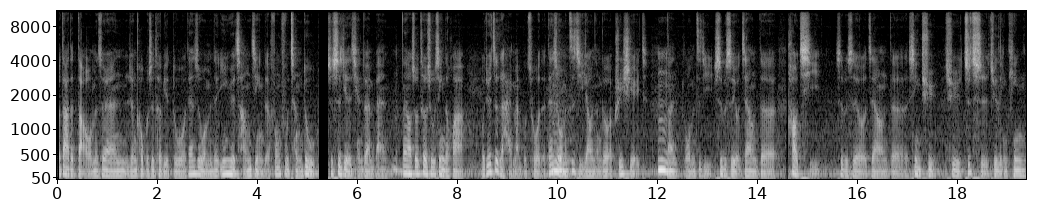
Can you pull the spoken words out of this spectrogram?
不大的岛，我们虽然人口不是特别多，但是我们的音乐场景的丰富程度是世界的前段班。那要说特殊性的话，我觉得这个还蛮不错的。但是我们自己要能够 appreciate。嗯，那我们自己是不是有这样的好奇？是不是有这样的兴趣去支持、去聆听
